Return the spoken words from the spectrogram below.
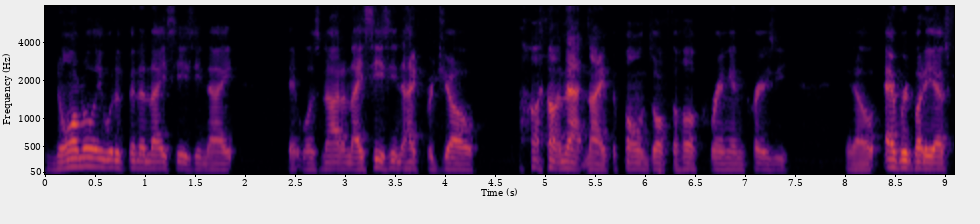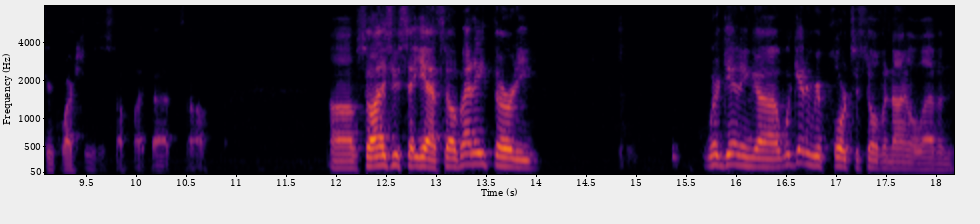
Normally, would have been a nice easy night. It was not a nice easy night for Joe on that night. The phone's off the hook, ringing crazy. You know, everybody asking questions and stuff like that. So, um, so as you say, yeah. So about eight thirty, we're getting uh, we're getting reports just over 9-11.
